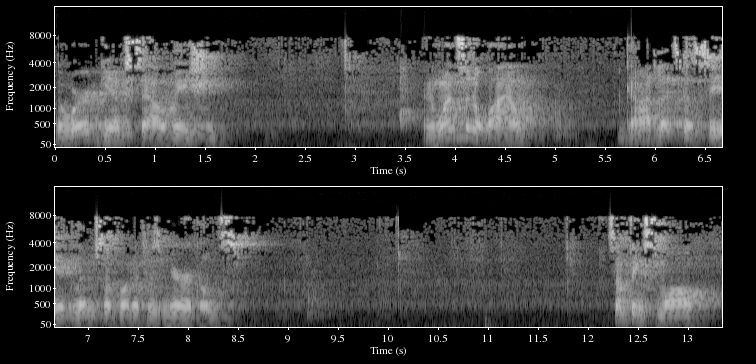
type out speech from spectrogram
The Word gives salvation. And once in a while, God lets us see a glimpse of one of His miracles. Something small.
